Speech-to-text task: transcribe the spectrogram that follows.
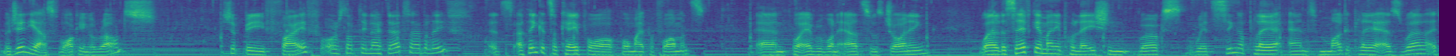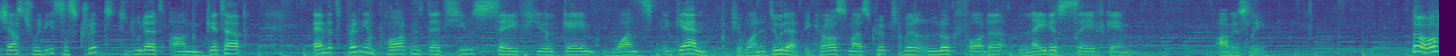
Virginia's walking around. Should be 5 or something like that, I believe. It's. I think it's okay for, for my performance and for everyone else who's joining. Well, the save game manipulation works with single player and multiplayer as well. I just released a script to do that on GitHub. And it's pretty important that you save your game once again, if you want to do that, because my script will look for the latest save game, obviously. So,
